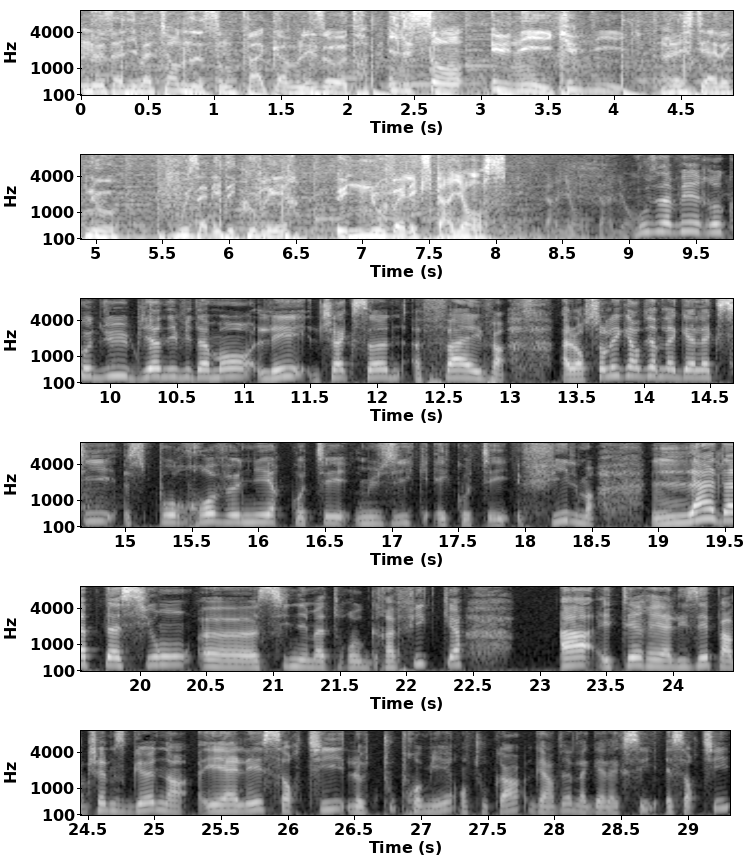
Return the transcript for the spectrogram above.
Nos animateurs ne sont pas comme les autres. Ils sont uniques. Restez avec nous. Vous allez découvrir une nouvelle expérience. Vous avez reconnu bien évidemment les Jackson 5. Alors sur les Gardiens de la Galaxie, pour revenir côté musique et côté film, l'adaptation euh, cinématographique a été réalisée par James Gunn et elle est sortie, le tout premier en tout cas, Gardien de la Galaxie, est sorti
